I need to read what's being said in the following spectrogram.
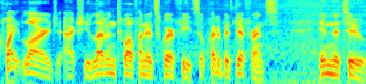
Quite large, actually, 11, 1200 square feet, so quite a bit difference in the two.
